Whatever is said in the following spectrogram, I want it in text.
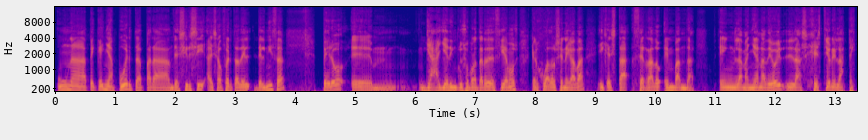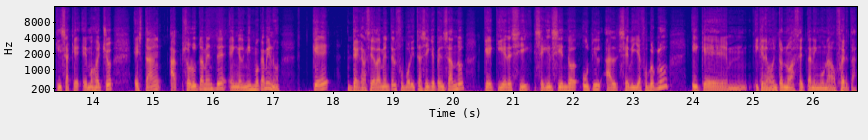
una pequeña puerta para decir sí a esa oferta del, Niza, pero eh, ya ayer incluso por la tarde decíamos que el jugador se negaba y que está cerrado en banda. En la mañana de hoy las gestiones, las pesquisas que hemos hecho están absolutamente en el mismo camino, que desgraciadamente el futbolista sigue pensando que quiere seguir siendo útil al Sevilla Fútbol Club y que, mm, y que de momento no acepta ninguna oferta.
